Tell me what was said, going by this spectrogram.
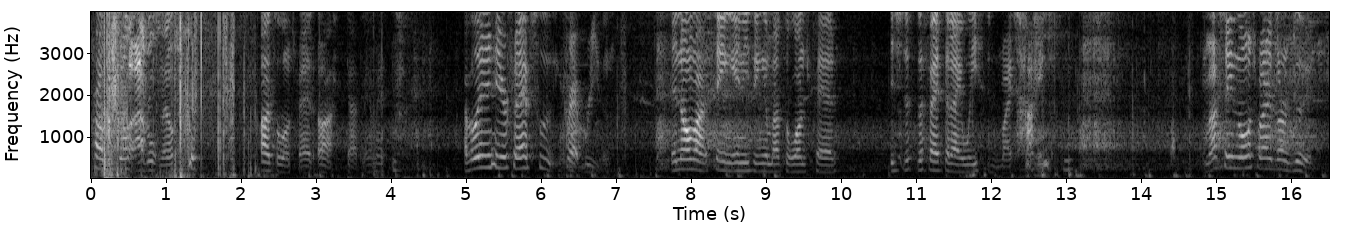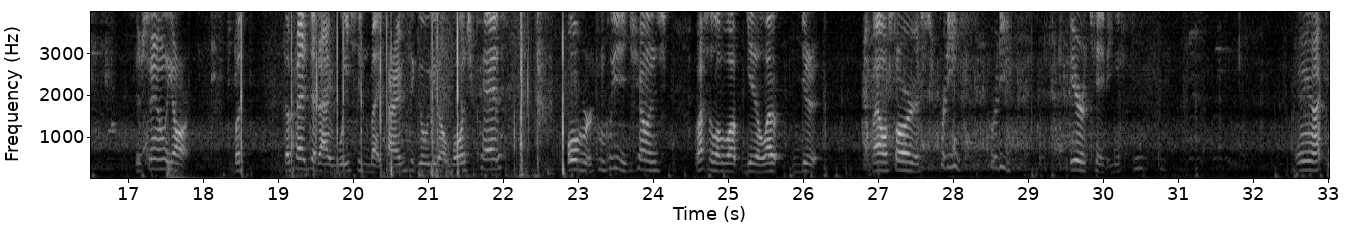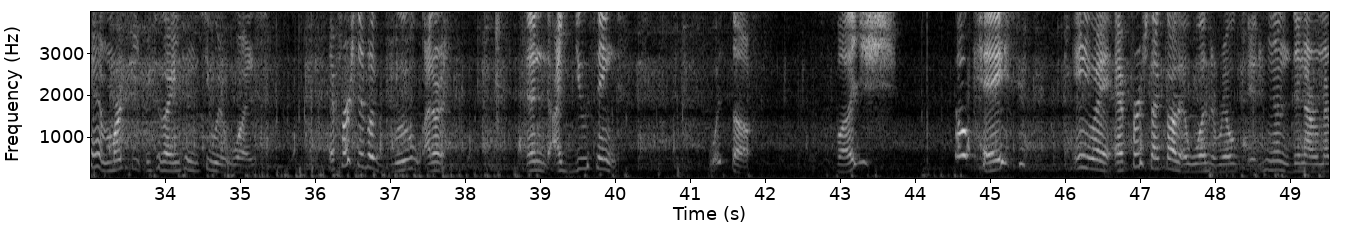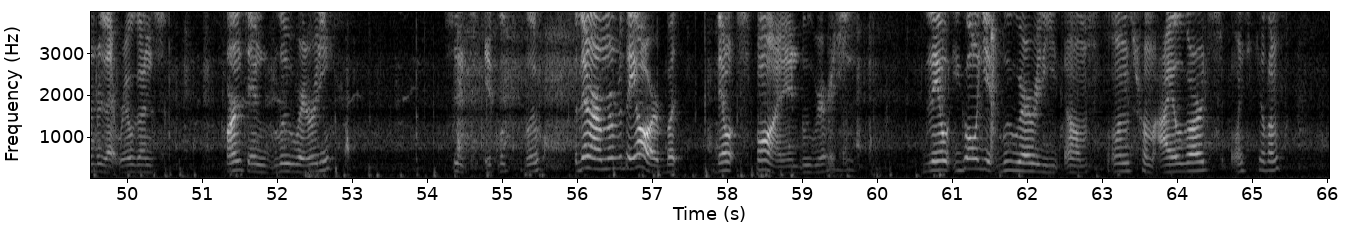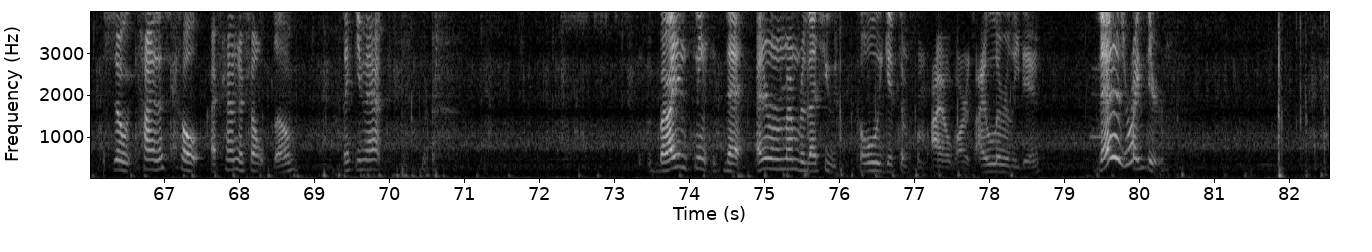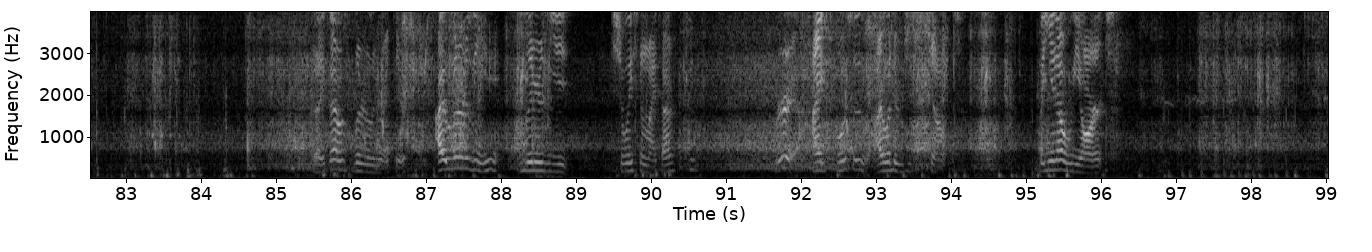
Probably not, I don't know. oh, it's a launch pad. Ah, oh, god damn it. I've landed here for absolutely crap reason. And no, I'm not saying anything about the launch pad. It's just the fact that I wasted my time. I'm not saying the launch pads aren't good. They certainly are. The fact that I wasted my time to go get a launch pad over completing a challenge, watch a level up, get a get a battle star is pretty, pretty irritating. And I can't mark it because I couldn't see what it was. At first it looked blue, I don't, and I do think, what the fudge? Okay. Anyway, at first I thought it was a real, and then I remember that railguns aren't in blue rarity, since it looked blue. But then I remember they are, but they don't spawn in blue rarity. They you can only get blue rarity um, ones from IO guards once you kill them. So it kind of felt, I kind of felt dumb thinking that. But I didn't think that, I didn't remember that you could only get them from IO guards. I literally did. That is right there. Like, that was literally right there. I literally, literally just wasted my time. For high explosives, I would have just jumped. But you know we aren't.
